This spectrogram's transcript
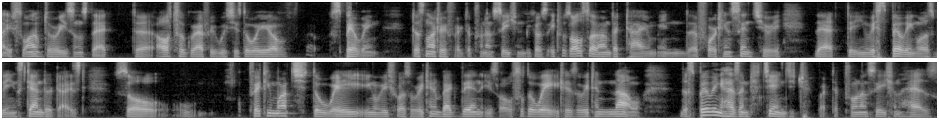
it's one of the reasons that the orthography which is the way of spelling does not reflect the pronunciation because it was also around that time in the 14th century that the English spelling was being standardized. So pretty much the way English was written back then is also the way it is written now. The spelling hasn't changed, but the pronunciation has,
